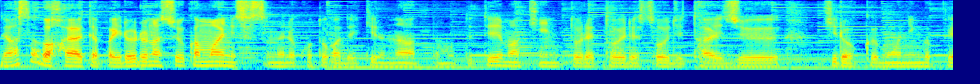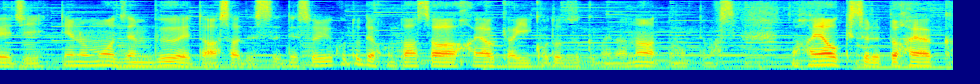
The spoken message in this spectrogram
で朝が早いとやっぱいろいろな習慣前に進めることができるなって思ってて、まあ、筋トレ、トイレ掃除、体重記録、モーニングページっていうのも全部、えっと、朝です。で、そういうことで本当朝早起きはいいことずくめだなと思ってます。早起きすると早く、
